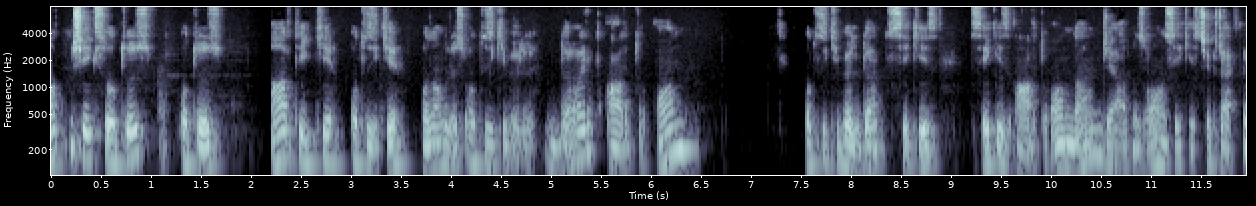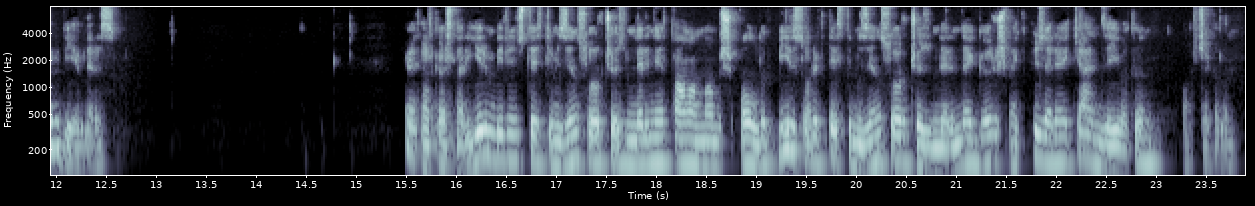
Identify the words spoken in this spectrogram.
60 eksi 30, 30. Artı 2, 32. O zaman burası 32 bölü 4 artı 10. 32 bölü 4, 8. 8 artı 10'dan cevabımız 18 çıkacaktır diyebiliriz. Evet arkadaşlar 21. testimizin soru çözümlerini tamamlamış olduk. Bir sonraki testimizin soru çözümlerinde görüşmek üzere. Kendinize iyi bakın. Hoşçakalın.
